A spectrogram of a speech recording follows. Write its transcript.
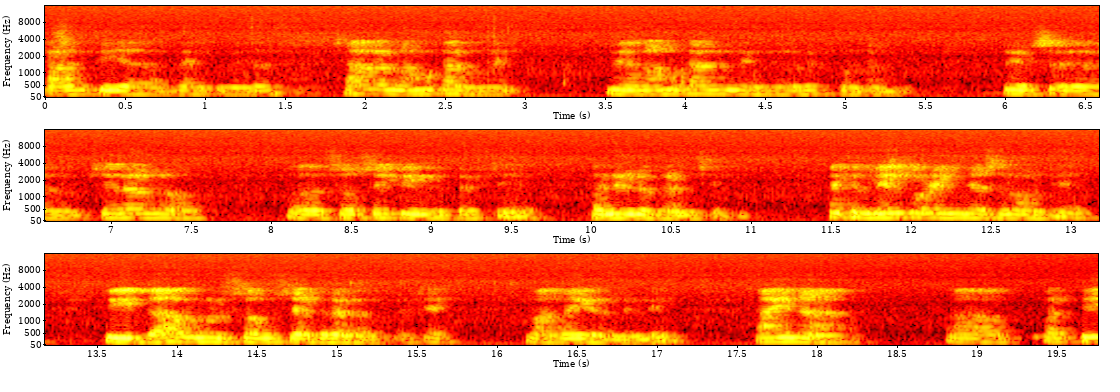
కాకతీయ బ్యాంకు మీద చాలా నమ్మకాలు ఉన్నాయి. మేము నమ్మకాలను మేము నిలబెట్టుకుంటాము. రేపు చీరాల్లో సొసైటీ పెడితే పన్నెండు బ్రాంచ్ అయింది అయితే మేము కూడా ఏం చేస్తున్నాం అంటే ఈ దావులూరు సోమశేఖర గారు అంటే మా అన్నయ్య గారు అండి ఆయన ప్రతి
